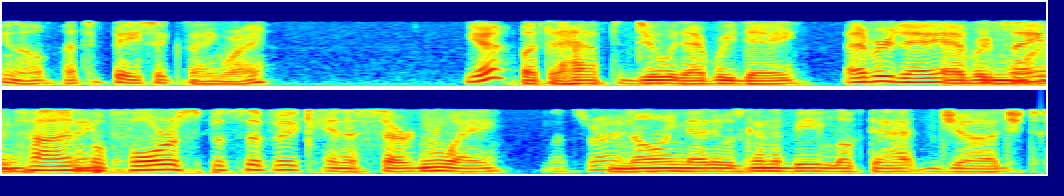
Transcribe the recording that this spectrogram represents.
you know, that's a basic thing, right? Yeah. But to have to do it every day Every day Every at the morning, same time same- before a specific. in a certain way, That's right. knowing that it was going to be looked at, judged,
